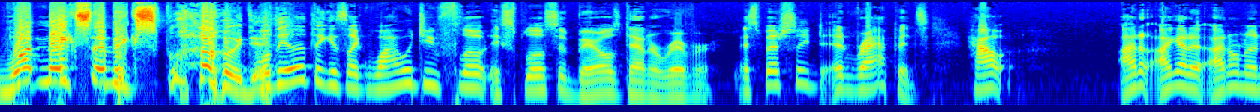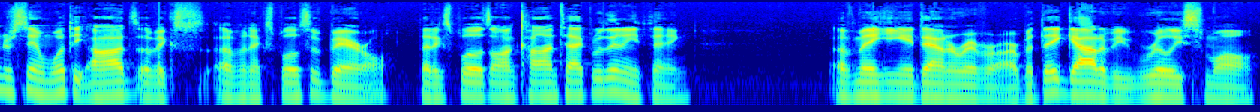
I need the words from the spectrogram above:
what makes them explode? Well, the other thing is like, why would you float explosive barrels down a river, especially at rapids? How? I don't. I gotta. I don't understand what the odds of ex, of an explosive barrel that explodes on contact with anything, of making it down a river are, but they got to be really small.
